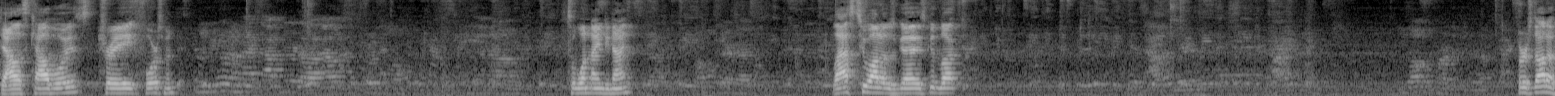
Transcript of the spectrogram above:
Dallas Cowboys, Trey Forsman. To 199. Last two autos, guys. Good luck. First auto.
